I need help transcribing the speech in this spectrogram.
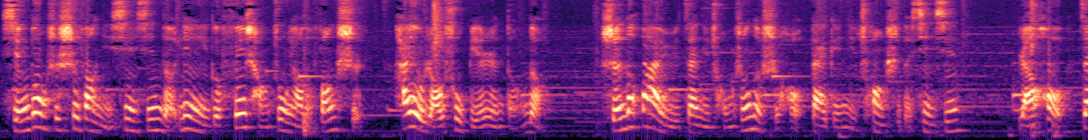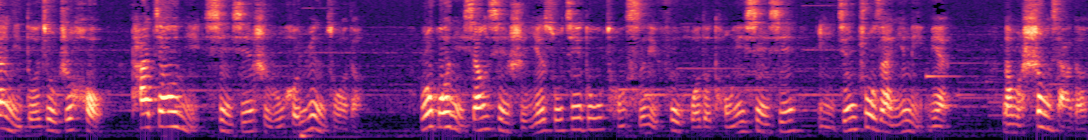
行动是释放你信心的另一个非常重要的方式，还有饶恕别人等等。神的话语在你重生的时候带给你创始的信心，然后在你得救之后，他教你信心是如何运作的。如果你相信使耶稣基督从死里复活的同一信心已经住在你里面，那么剩下的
